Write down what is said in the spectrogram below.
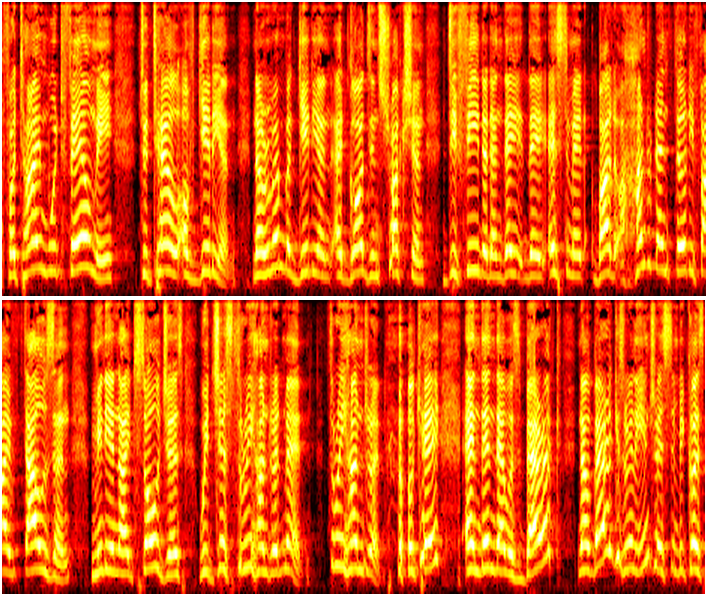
For time would fail me to tell of Gideon. Now remember, Gideon, at God's instruction, defeated, and they, they estimate about 135,000 Midianite soldiers with just 300 men. 300, okay? And then there was Barak. Now, Barak is really interesting because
